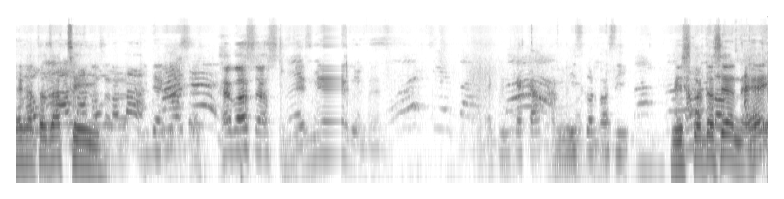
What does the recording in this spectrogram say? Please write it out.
দেখা তো যাচ্ছেই মিস করতেছেন? এই।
